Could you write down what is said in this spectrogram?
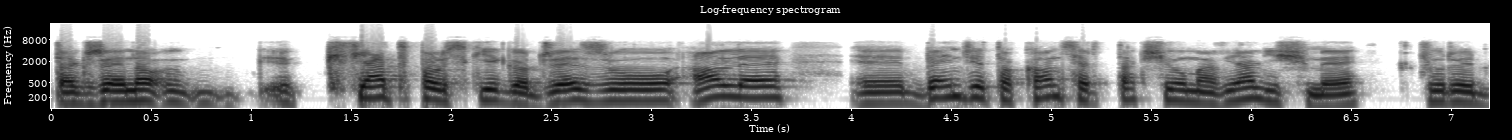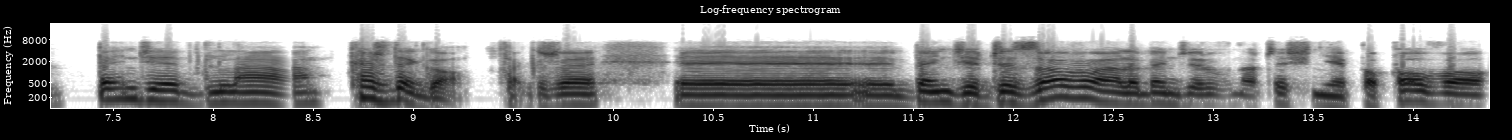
Także no, kwiat polskiego jazzu, ale będzie to koncert, tak się umawialiśmy, który będzie dla każdego. Także e, będzie jazzowo, ale będzie równocześnie popowo.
